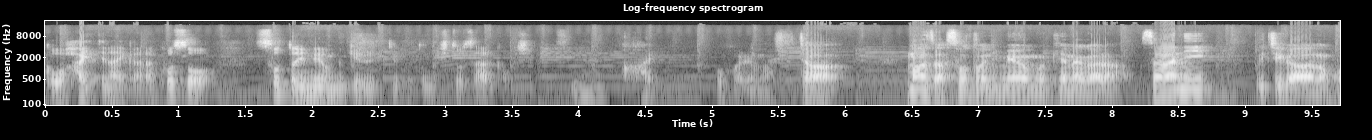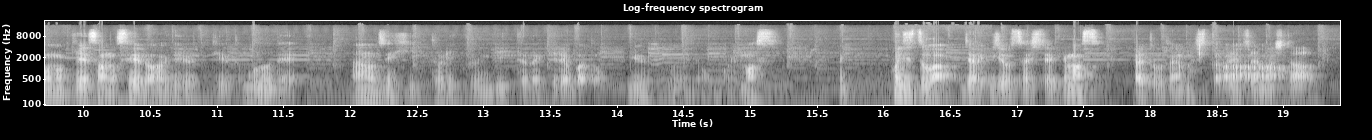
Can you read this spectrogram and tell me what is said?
こう入ってないからこそ外に目を向けるっていうことも一つあるかもしれないですね。はい、わかりました。じゃあまずは外に目を向けながら、さらに内側のこの計算の精度を上げるっていうところで、うん、あのぜひ取り組んでいただければというふうに思います。はい、本日はじゃあ以上させていただきます。ありがとうございました。ありがとうございました。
